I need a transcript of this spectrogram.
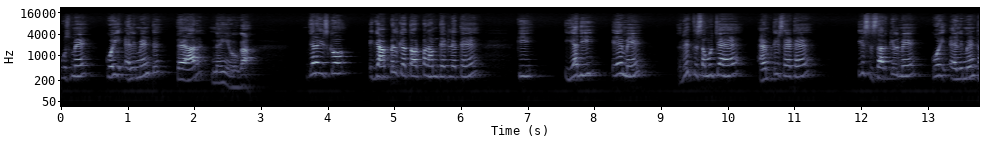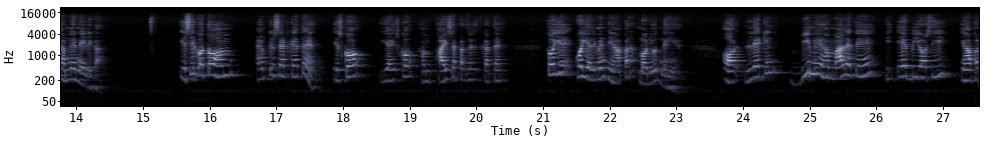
उसमें कोई एलिमेंट तैयार नहीं होगा। जरा इसको एग्ज़ाम्पल के तौर पर हम देख लेते हैं कि यदि ए में रिक्त समुच्चय है एम्प्टी सेट है, इस सर्किल में कोई एलिमेंट हमने नहीं लिखा। इसी को तो हम एम्प्टी सेट कहते हैं। इसको या इसको हम फाइव से प्रदर्शित करते हैं। तो ये कोई एलिमेंट यहाँ पर मौजूद नहीं है। और लेकिन बी में हम मान लेते हैं कि ए बी और सी यहाँ पर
